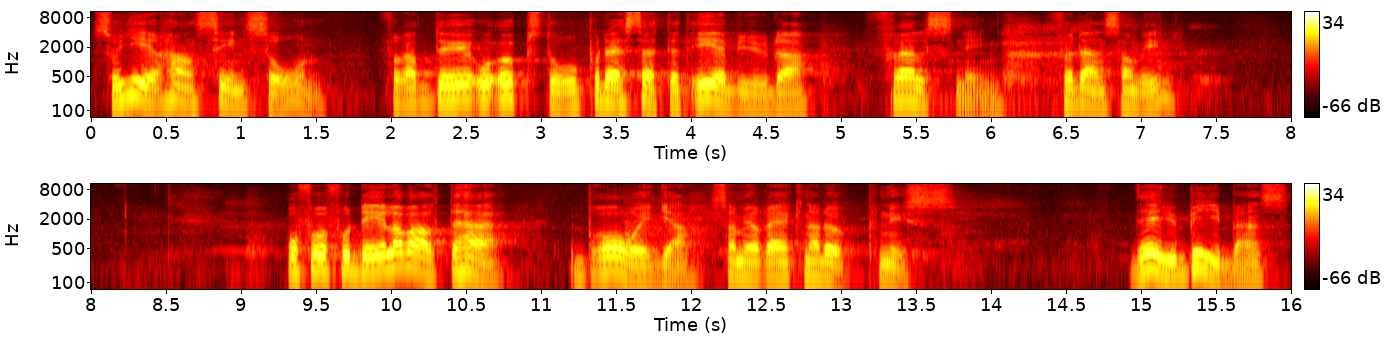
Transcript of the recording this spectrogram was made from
så ger han sin son för att dö och uppstå och på det sättet erbjuda frälsning för den som vill. Och för att få del av allt det här braiga som jag räknade upp nyss, det är ju Bibelns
